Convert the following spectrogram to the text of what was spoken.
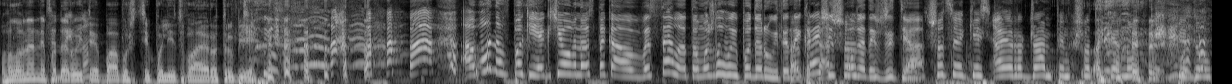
Головне, не Це подаруйте дивно. бабушці політ в аеротрубі. Або навпаки, якщо у нас така весела, то можливо і подаруйте. Що? спогади життя. Що це якийсь аероджампінг? Що таке? Ну, піду,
